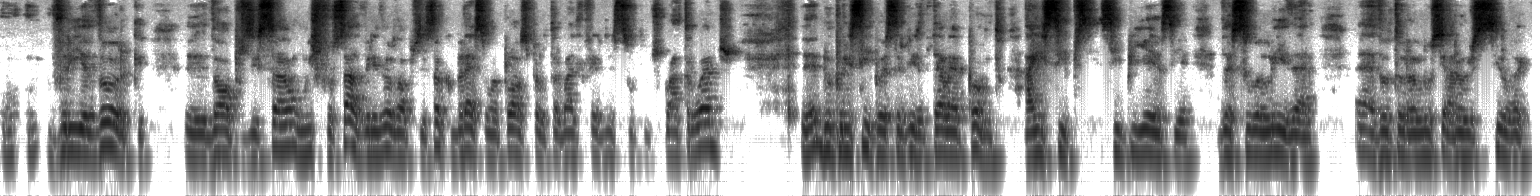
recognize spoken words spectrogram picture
um, vereador que, uh, da oposição, um esforçado vereador da oposição que merece um aplauso pelo trabalho que fez nestes últimos quatro anos, no princípio a servir de teleponto à incipiência da sua líder, a doutora Lúcia Araújo Silva,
